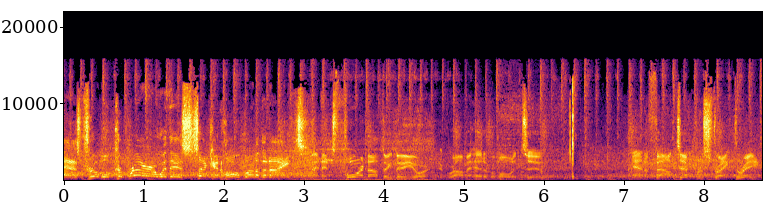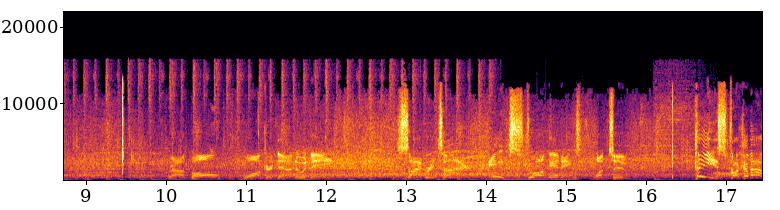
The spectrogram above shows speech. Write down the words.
Asdrubal Cabrera with his second home run of the night. And it's 4 0 New York. DeGrom ahead of him 0 2. And a foul tip for strike three. Ground ball. Walker down to a knee. Side retired. Eight strong innings. 1 2. He struck him out,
